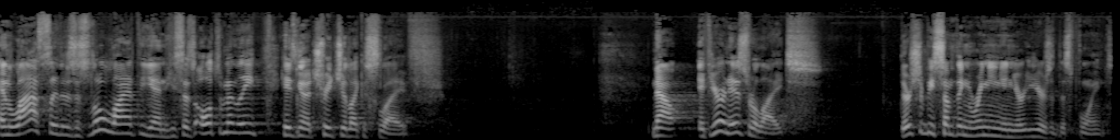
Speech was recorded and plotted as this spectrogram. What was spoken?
And lastly, there's this little line at the end. He says, ultimately, he's going to treat you like a slave. Now, if you're an Israelite, there should be something ringing in your ears at this point.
